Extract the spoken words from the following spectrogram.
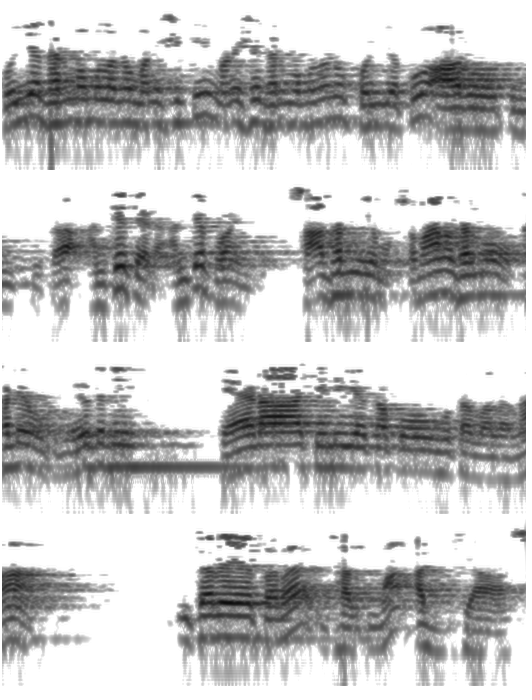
కొయ్య ధర్మములను మనిషికి మనిషి ధర్మములను కొయ్యకు ఆరోపించుట. అంతే తేడా అంతే పాయింట్. సాధర్మ్యము సమాన ధర్మం ఒక్కటే ఉంటుంది. ఏమిటది? తేడా తెలియకపోవుట వలన ఇతరేతర ధర్మ అధ్యాస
